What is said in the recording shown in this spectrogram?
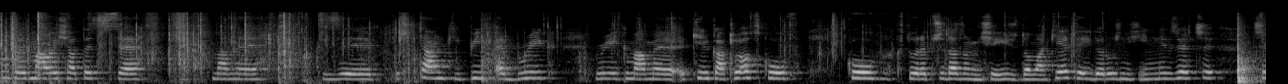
Tutaj w małej siateczce mamy z szklanki Pick a Brick. Brick mamy kilka klocków, które przydadzą mi się iść do makiety i do różnych innych rzeczy. Czy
